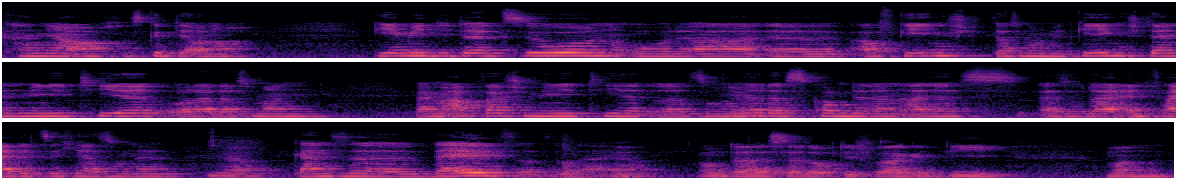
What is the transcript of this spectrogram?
kann ja auch, es gibt ja auch noch Gehmeditation oder äh, auf Gegenst dass man mit Gegenständen meditiert oder dass man beim Abwaschen meditiert oder so. Ja. Ne? Das kommt ja dann alles, also da entfaltet sich ja so eine Ja, ganze Welt sozusagen. ja. Und da ist halt auch die Frage, wie man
